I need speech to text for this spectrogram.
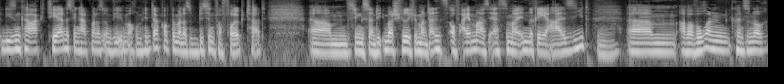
diesen Charakteren. Deswegen hat man das irgendwie immer auch im Hinterkopf, wenn man das ein bisschen verfolgt hat. Ähm, deswegen ist es natürlich immer schwierig, wenn man dann auf einmal das erste Mal in real sieht. Mhm. Ähm, aber woran könntest du noch,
